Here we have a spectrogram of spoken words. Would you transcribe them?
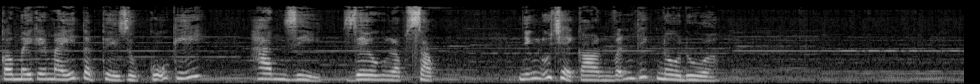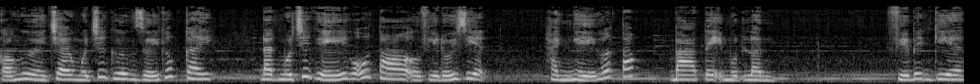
có mấy cái máy tập thể dục cũ kỹ, han dỉ, rêu lọc sọc. Những lũ trẻ con vẫn thích nô đùa. Có người treo một chiếc gương dưới gốc cây, đặt một chiếc ghế gỗ to ở phía đối diện. Hành nghề hớt tóc, ba tệ một lần. Phía bên kia,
